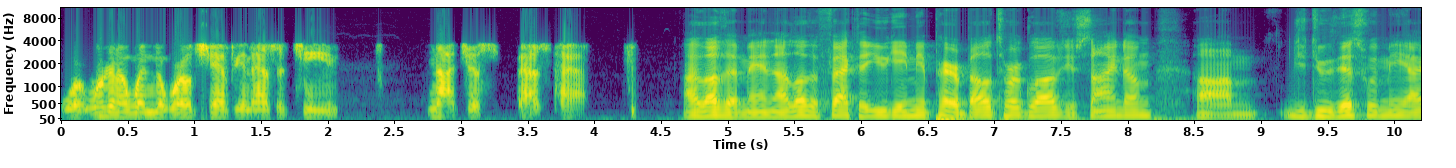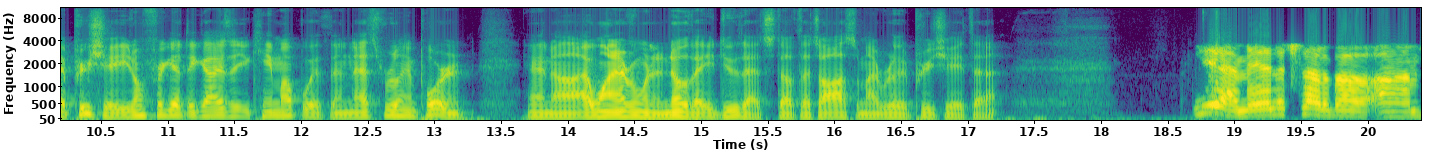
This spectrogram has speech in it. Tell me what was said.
we're, we're going to win the world champion as a team, not just as Pat. I love that, man. I love the fact that you gave me a pair of Bellator gloves. You signed them. Um, you do this with me. I appreciate it. You don't forget the guys that you came up with, and that's really important. And uh, I want everyone to know that you do that stuff. That's awesome. I really appreciate that. Yeah, man. It's not about, um,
